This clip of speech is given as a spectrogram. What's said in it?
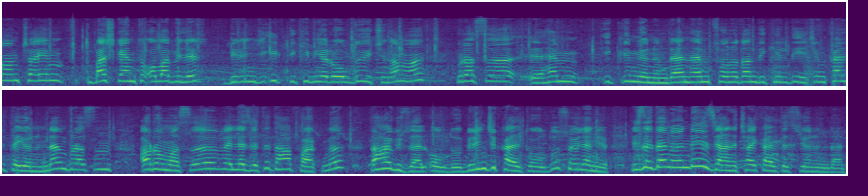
Tamam çayın başkenti olabilir. Birinci ilk dikim yeri olduğu için ama burası e, hem iklim yönünden hem sonradan dikildiği için kalite yönünden burasının aroması ve lezzeti daha farklı, daha güzel olduğu, birinci kalite olduğu söyleniyor. Rize'den öndeyiz yani çay kalitesi yönünden.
